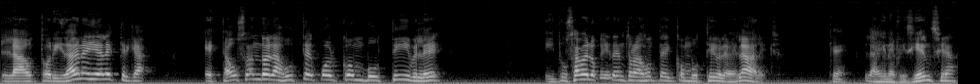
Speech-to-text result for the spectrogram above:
la Autoridad de Energía Eléctrica está usando el ajuste por combustible. Y tú sabes lo que hay dentro del ajuste del combustible, ¿verdad, Alex? ¿Qué? Las ineficiencias,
